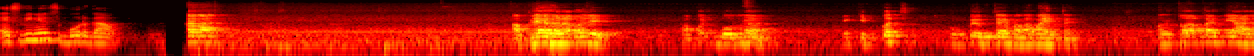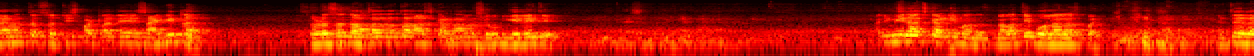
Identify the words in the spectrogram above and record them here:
S B news Borgaon. आपल्या घरामध्ये आपण बोलणं हे कितपत उपयुक्त आहे मला माहीत नाही. परंतु आता मी आल्यानंतर सतीश पाटलाने सांगितलं थोडस जाता जाता राजकारणाला शिवून गेले ते. आणि मी राजकारणी माणूस मला ते बोलायलाच पाहिजे. तर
